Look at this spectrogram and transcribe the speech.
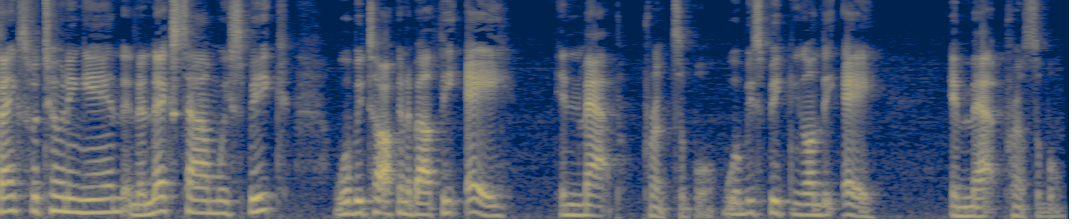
Thanks for tuning in. And the next time we speak, we'll be talking about the A in MAP principle. We'll be speaking on the A in MAP principle.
